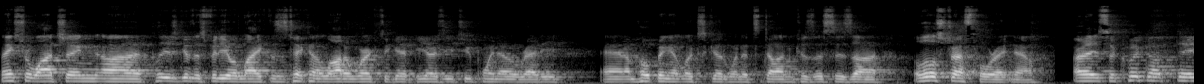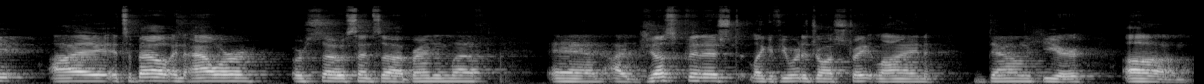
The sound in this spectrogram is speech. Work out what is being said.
thanks for watching. Uh, please give this video a like. This is taking a lot of work to get BRZ 2.0 ready, and I'm hoping it looks good when it's done because this is uh, a little stressful right now. All right, so quick update. I It's about an hour or so since uh, Brandon left and I just finished, like if you were to draw a straight line down here, um,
